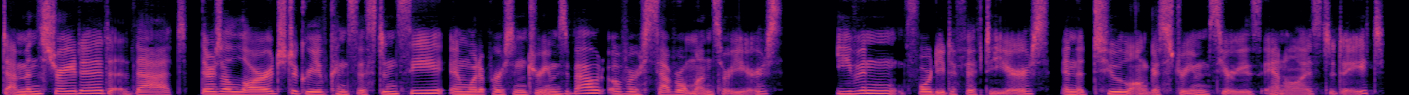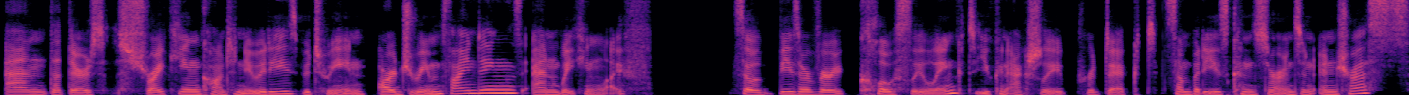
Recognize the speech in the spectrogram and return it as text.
demonstrated that there's a large degree of consistency in what a person dreams about over several months or years, even 40 to 50 years in the two longest dream series analyzed to date, and that there's striking continuities between our dream findings and waking life. So these are very closely linked. You can actually predict somebody's concerns and interests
